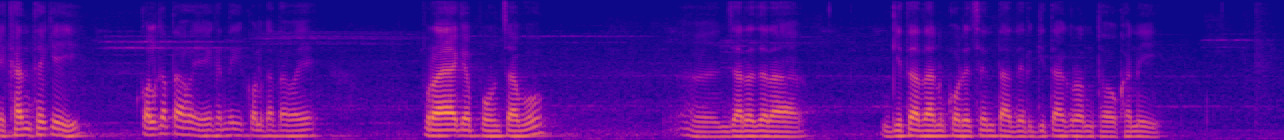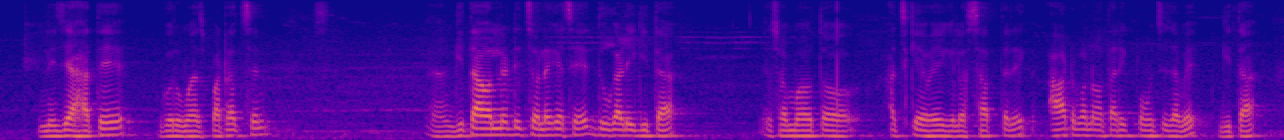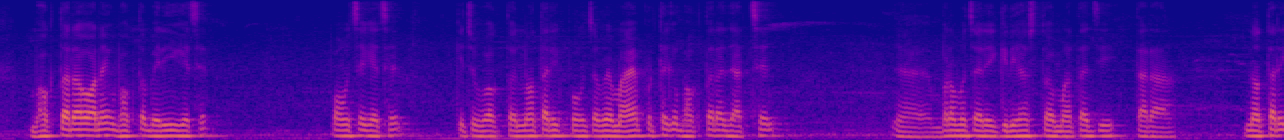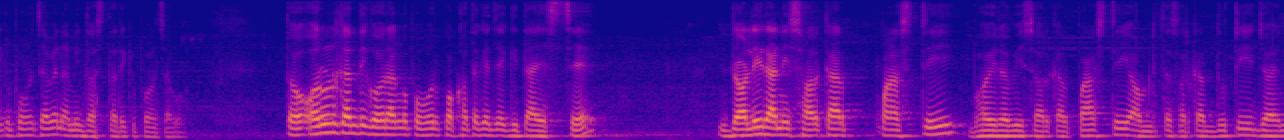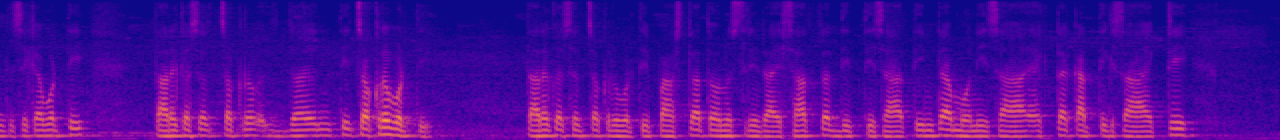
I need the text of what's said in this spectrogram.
এখান থেকেই কলকাতা হয়ে, এখান থেকে কলকাতা হয়ে প্রয়াগে পৌঁছাবো। যারা যারা গীতা দান করেছেন, তাদের গীতা গ্রন্থ ওখানেই নিজে হাতে গরু মাছ পাঠাচ্ছেন। গীতা অলরেডি চলে গেছে দু গাড়ি গীতা। সম্ভবত আজকে হয়ে গেল সাত তারিখ, আট বা ন তারিখ পৌঁছে যাবে গীতা। ভক্তরাও অনেক ভক্ত বেরিয়ে গেছে, পৌঁছে গেছে। কিছু ভক্ত ন তারিখ পৌঁছাবে, মায়াপুর থেকে ভক্তরা যাচ্ছেন। ব্রহ্মচারী গৃহস্থ মাতাজি, তারা ন তারিখে পৌঁছাবেন, আমি দশ তারিখে পৌঁছাবো। তো অরুণকান্তি গৌরাঙ্গ প্রভুর পক্ষ থেকে যে গীতা এসছে ডলি রানী সরকার পাঁচটি ভৈরবী সরকার পাঁচটি অমৃতা সরকার দুটি জয়ন্তী শেখাবর্তী তারকেশ্বর চক্র জয়ন্তী চক্রবর্তী তারকেশ্বর চক্রবর্তী পাঁচটা তনুশ্রী রায় সাতটা দীপ্তি সাহা তিনটা মণি সাহা একটা কার্তিক সাহা একটি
